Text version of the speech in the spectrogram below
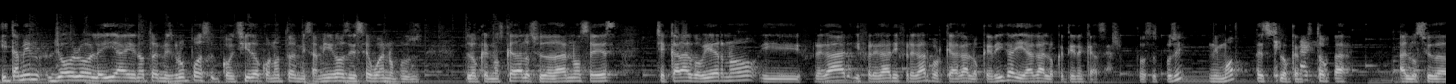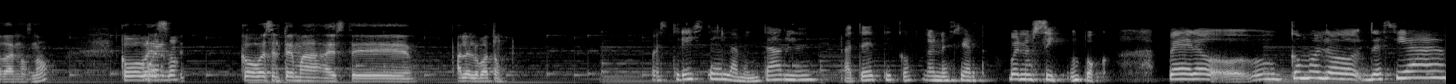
y también yo lo leía en otro de mis grupos, coincido con otro de mis amigos, dice, bueno, pues lo que nos queda a los ciudadanos es checar al gobierno y fregar y fregar y fregar porque haga lo que diga y haga lo que tiene que hacer. Entonces, pues sí, ni modo, es lo que nos toca a los ciudadanos, ¿no? ¿Cómo ves, ¿cómo ves el tema, este, Ale Lobato? Pues triste, lamentable, patético, no, no es cierto. Bueno, sí, un poco. Pero como lo decía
